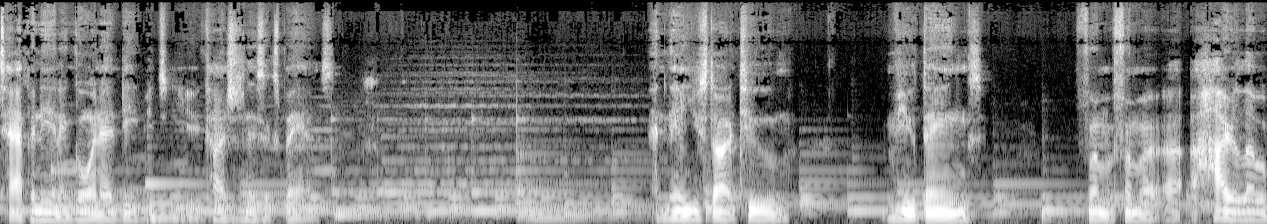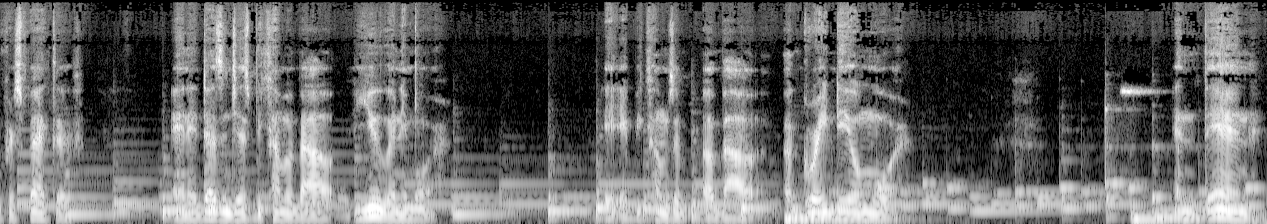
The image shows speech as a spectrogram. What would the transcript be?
tapping in and going that deep, your consciousness expands. And then you start to view things from from a, a higher level perspective and it doesn't just become about you anymore. It, it becomes a, about a great deal more. And then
